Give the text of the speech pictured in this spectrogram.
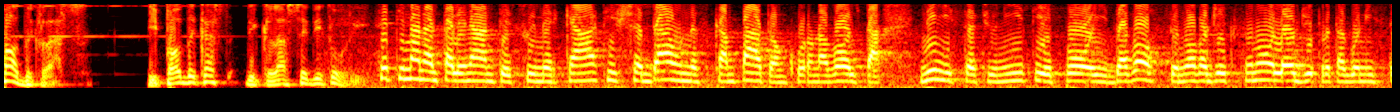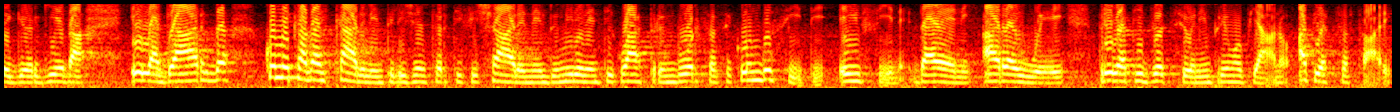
Podclass, i podcast di classe editori. Settimana altalenante sui mercati, shutdown scampato ancora una volta negli Stati Uniti e poi Davos, nuova Jackson Hole, oggi protagoniste Georgieva e Lagarde, come cavalcare l'intelligenza artificiale nel 2024 in borsa secondo Citi e infine da Eni a Railway, privatizzazioni in primo piano a Piazza Affari.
